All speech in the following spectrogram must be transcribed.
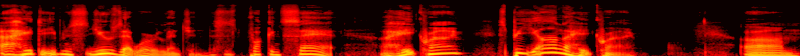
I hate to even use that word lynching. This is fucking sad. A hate crime? It's beyond a hate crime. Um,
